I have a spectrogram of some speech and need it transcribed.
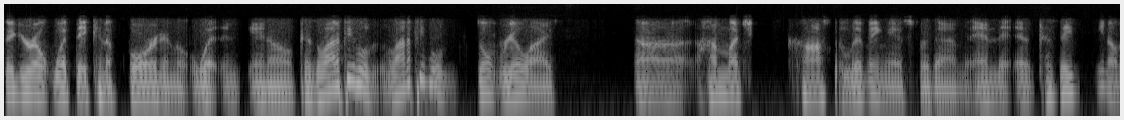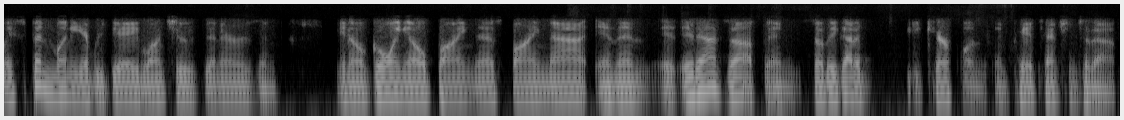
Figure out what they can afford and what you know because a lot of people a lot of people don't realize uh, how much cost of living is for them, and because they, you know, they spend money every day, lunches, dinners, and you know, going out buying this, buying that, and then it, it adds up, and so they got to be careful and, and, pay attention to that.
